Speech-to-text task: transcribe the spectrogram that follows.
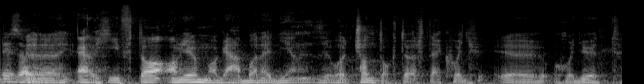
bizony. elhívta, ami önmagában egy ilyen, volt csontok törtek, hogy, hogy őt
